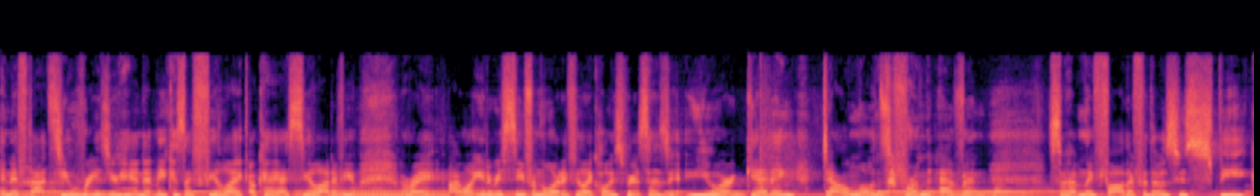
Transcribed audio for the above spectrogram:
And if that's you, raise your hand at me because I feel like, okay, I see a lot of you. All right, I want you to receive from the Lord. I feel like Holy Spirit says you are getting downloads from heaven. So, Heavenly Father, for those who speak,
